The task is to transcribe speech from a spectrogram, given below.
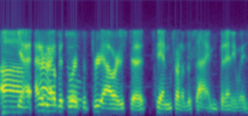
Um, yeah, I don't know right, if it's so, worth the three hours to stand in front of the sign, but anyways.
